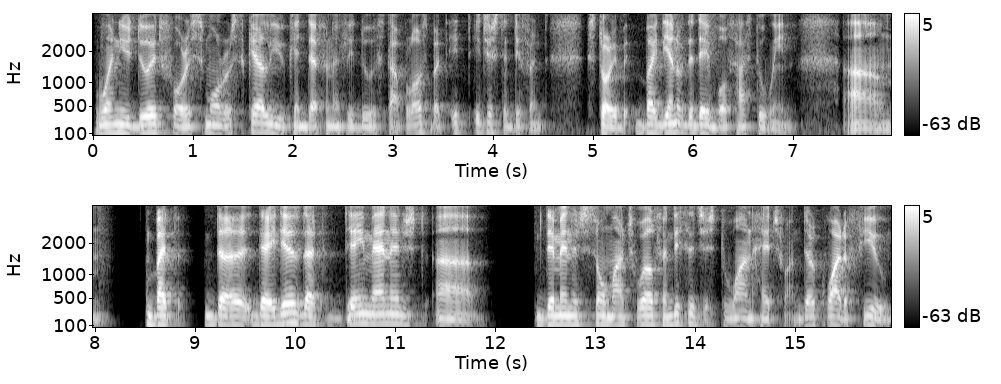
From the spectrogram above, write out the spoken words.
When you do it for a smaller scale, you can definitely do a stop loss, but it, it's just a different story. But by the end of the day, both has to win. Um, but the the idea is that they managed uh, they managed so much wealth, and this is just one hedge fund. There are quite a few.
